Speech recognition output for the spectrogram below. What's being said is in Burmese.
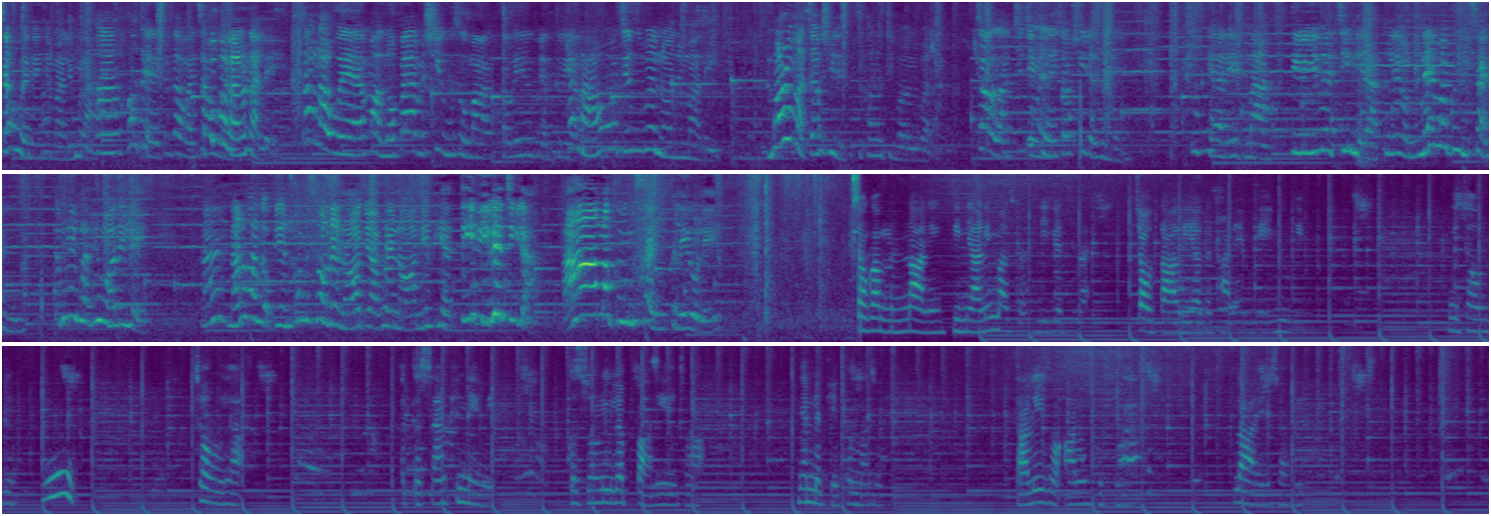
ကြောက်ဝင်နေညီမလေးမလားအာဟုတ်တယ်တက်တော့ပဲကြောကြောက်က်ပါပါလားလားလို့လားလေကြောက်တော့ဝဲအမလောပန်းမရှိဘူးဆိုမှကလေးကိုပြန်တွေ့ရဟုတ်လားဟောကျေးဇူးပဲနော်ညီမလေးမတို့မှကြောက်ရှိတယ်ဒီခါတော့ကြည့်ပါဦးပါလားကြောက်လားကြည့်ကြည့်လေးကြောက်ရှိတယ်ဆိုရင်သူ့ဖေကလေးကတီဗီပဲကြည့်နေတာကလေး ပြင်ထုံးမစောနဲ့နော်ကြောက်ခဲနော်နင်ဖေတီဗီပဲကြည့်တာဘာမှကိုမဆိုင်ဘူးကလေးကိုလေကြောက်ကမနာလေးဒီညာလေးမှဆိုရင်ဒီကကြည့်လိုက်ကြောက်သားလေးရတဲ့ခါနဲ့မင်းယူနေဒီကြောက်လေးဟူးကြောက်ရအတဆန်းဖြစ်နေပြီကစွန်းလေးလက်ပါနေရဲ့ကြောင့်ညနေပြင်ဖက်မှာဆိုဒါလေးဆိုအားလုံးကစွန်းလာရဲဆိုရင်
